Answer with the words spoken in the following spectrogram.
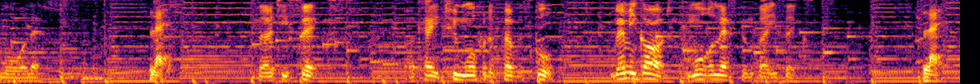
more or less, Less. 36. Okay, two more for the perfect score. Remi Garde, more or less than 36. Less.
